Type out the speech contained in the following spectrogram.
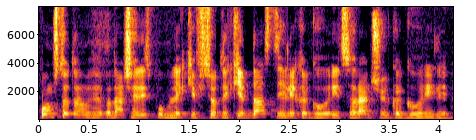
Он что-то в нашей республике все-таки даст, или, как говорится, раньше, как говорили,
